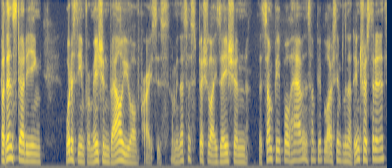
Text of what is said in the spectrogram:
But then studying what is the information value of prices? I mean, that's a specialization that some people have, and some people are simply not interested in it.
